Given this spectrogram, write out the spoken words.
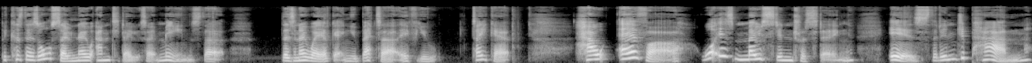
because there's also no antidote. So it means that there's no way of getting you better if you take it. However, what is most interesting is that in Japan,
